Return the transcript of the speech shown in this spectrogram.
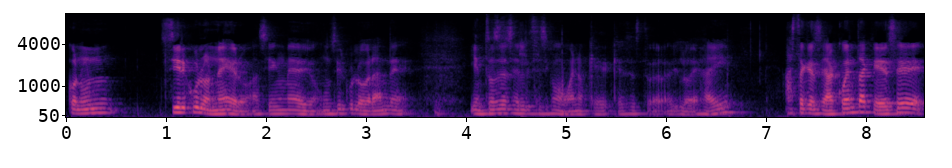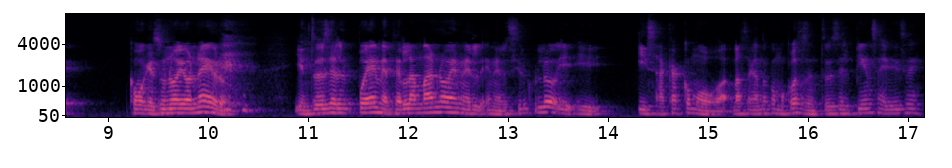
con un círculo negro así en medio, un círculo grande. Y entonces él dice así como, bueno, ¿qué, qué es esto? Y lo deja ahí hasta que se da cuenta que ese como que es un hoyo negro. Y entonces él puede meter la mano en el, en el círculo y, y, y saca como, va sacando como cosas. Entonces él piensa y dice,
